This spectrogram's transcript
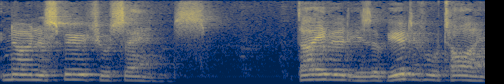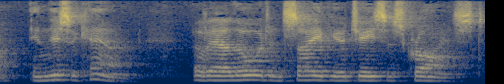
You know, in a spiritual sense, David is a beautiful type in this account of our Lord and Saviour Jesus Christ,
